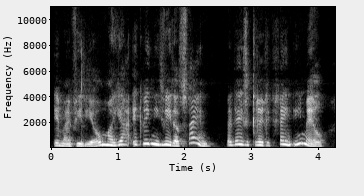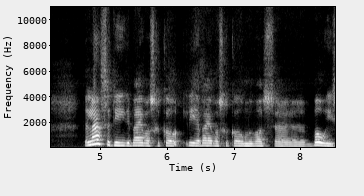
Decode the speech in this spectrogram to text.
in mijn video, maar ja, ik weet niet wie dat zijn. Bij deze kreeg ik geen e-mail. De laatste die erbij was, geko die erbij was gekomen was uh,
